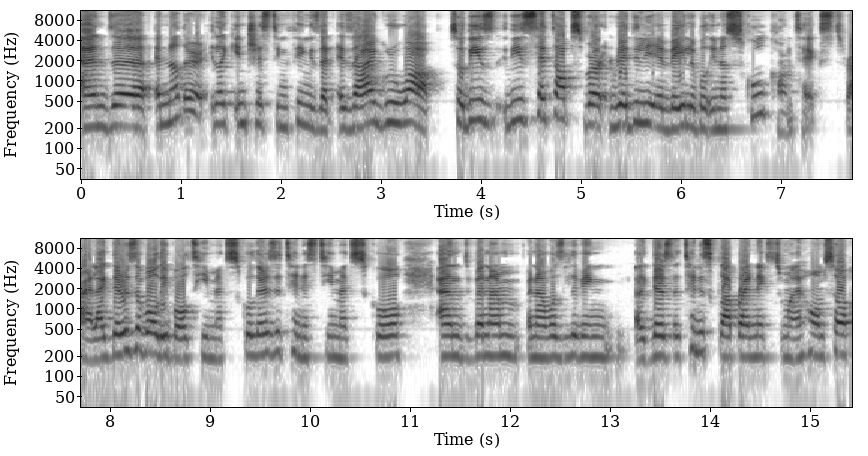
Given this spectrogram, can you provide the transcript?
And uh, another like interesting thing is that as I grew up, so these these setups were readily available in a school context, right? Like there is a volleyball team at school, there's a tennis team at school, and when I'm when I was living, like there's a tennis club right next to my home, so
